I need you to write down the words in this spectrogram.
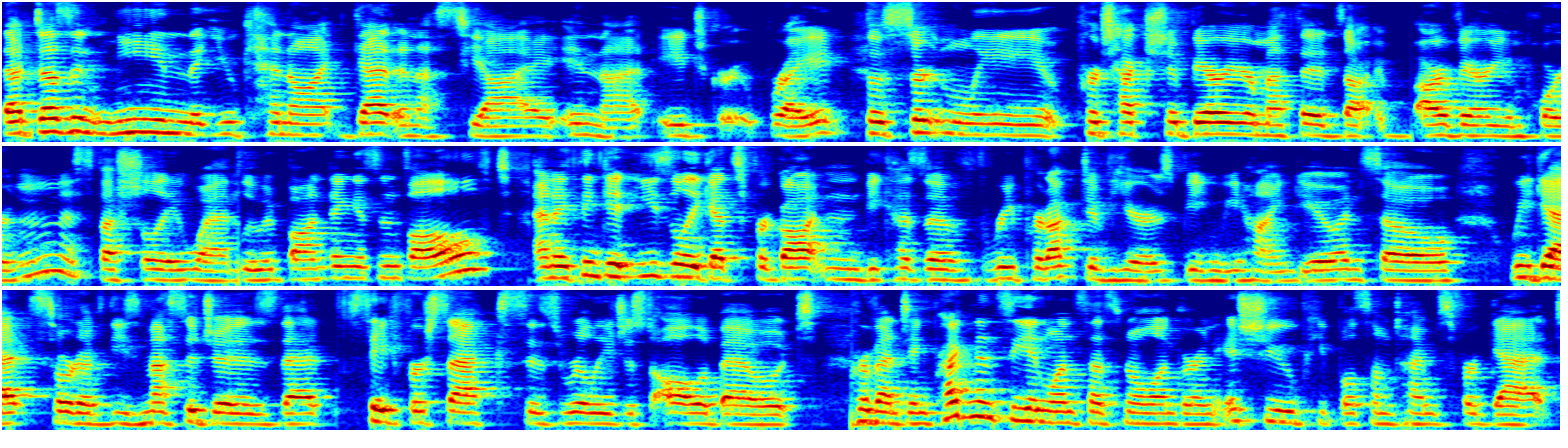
that doesn't mean that you cannot get an STI in that age group, right? So, certainly, protection barrier methods are, are very important, especially when fluid bonding is involved. And I think it easily gets forgotten because of reproductive years being behind you. And so, we get sort of these messages that safer sex is really just all about preventing pregnancy. And once that's no longer an issue, people sometimes forget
